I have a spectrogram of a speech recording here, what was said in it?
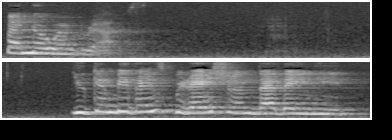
but no one grabs. You can be the inspiration that they need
